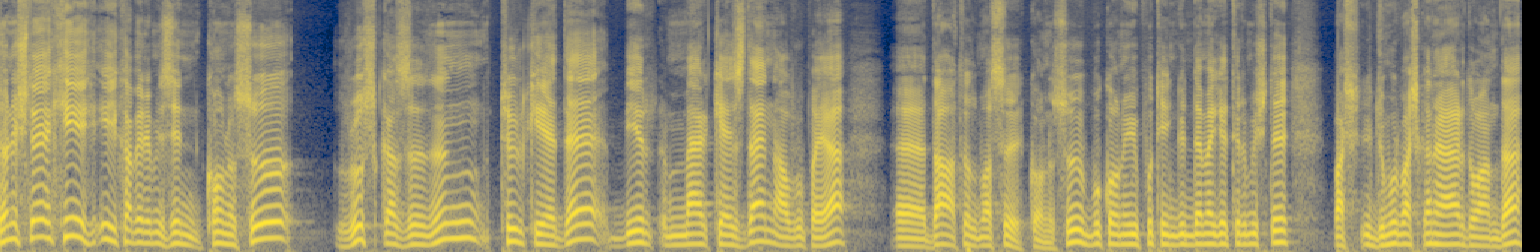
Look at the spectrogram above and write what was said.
Dönüşteki ilk haberimizin konusu Rus gazının Türkiye'de bir merkezden Avrupa'ya e, dağıtılması konusu. Bu konuyu Putin gündeme getirmişti. Baş, Cumhurbaşkanı Erdoğan da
